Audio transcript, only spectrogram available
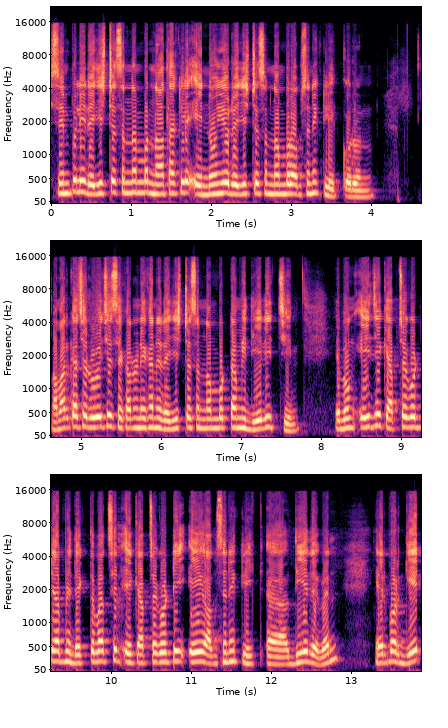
সিম্পলি রেজিস্ট্রেশন নাম্বার না থাকলে এই নো ইয়োর রেজিস্ট্রেশন নম্বর অপশানে ক্লিক করুন। আমার কাছে রয়েছে, সে কারণে এখানে রেজিস্ট্রেশন নম্বরটা আমি দিয়ে দিচ্ছি। এবং এই যে ক্যাপচা কোডটি আপনি দেখতে পাচ্ছেন, এই ক্যাপচা কোডটি এই অপশানে ক্লিক দিয়ে দেবেন। এরপর গেট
